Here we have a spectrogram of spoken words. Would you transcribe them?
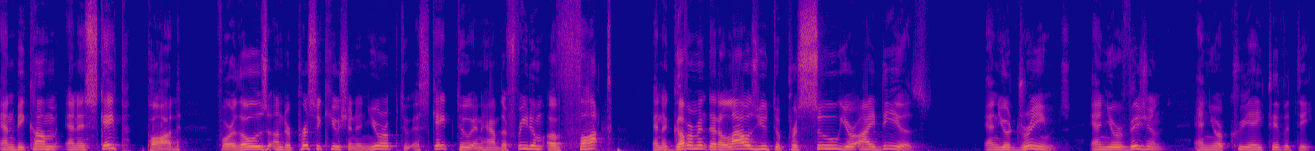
and become an escape pod for those under persecution in Europe to escape to and have the freedom of thought and a government that allows you to pursue your ideas and your dreams and your visions and your creativity.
